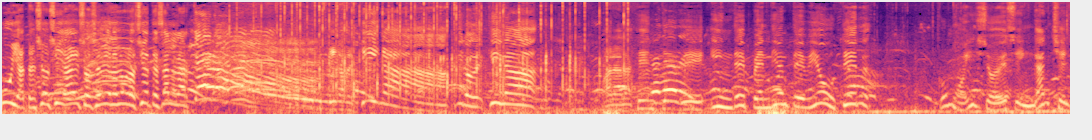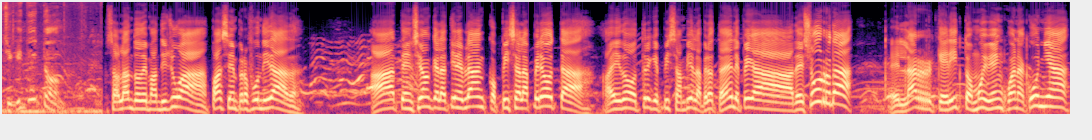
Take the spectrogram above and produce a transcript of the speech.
Uy, atención, sí, a eso se viene el número 7, sale el arquero. Tiro de esquina, tiro de esquina para la gente de Independiente. ¿Vio usted cómo hizo ese enganche el chiquitito? Estamos hablando de Mandillúa, pase en profundidad. Atención que la tiene Blanco, pisa la pelota. Hay dos o tres que pisan bien la pelota, ¿eh? le pega de zurda. El arquerito, muy bien, Juan Acuña.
